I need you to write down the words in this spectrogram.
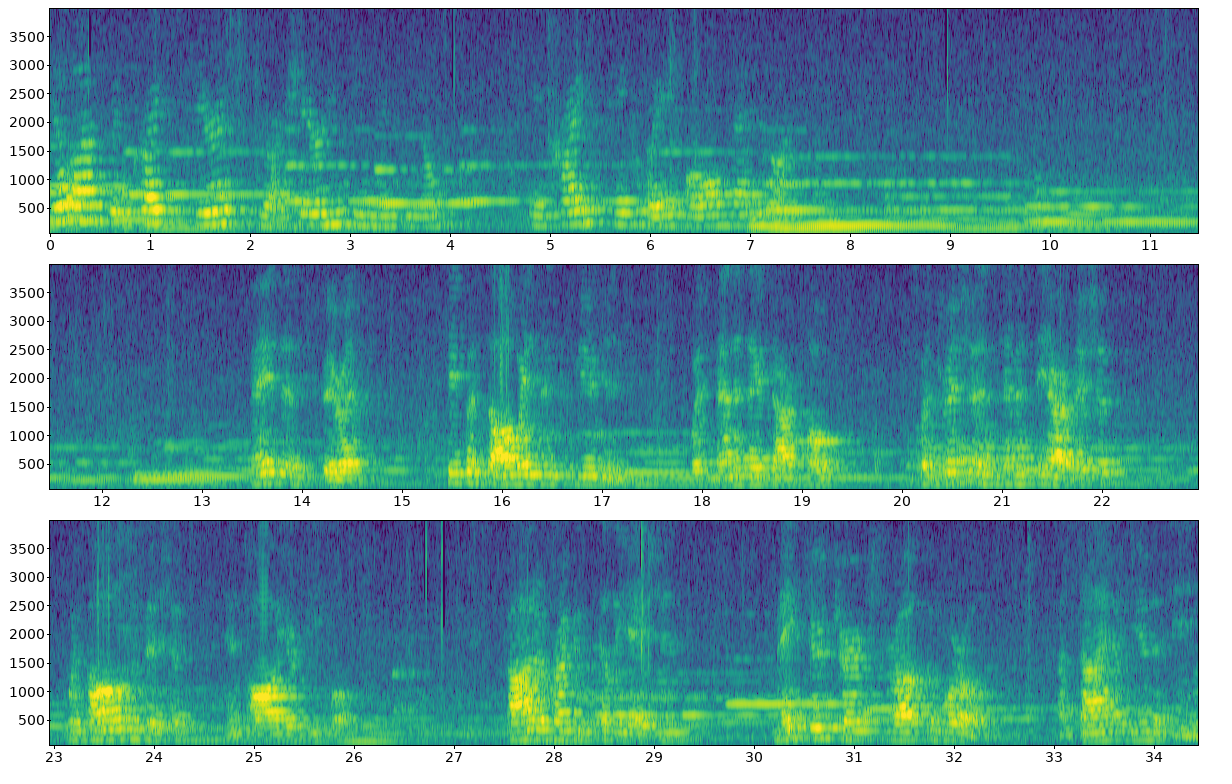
Fill us with Christ's Spirit through our sharing in this meal. May Christ take away all that divides us. May the Spirit keep us always in communion with Benedict our Pope, Patricia and Timothy our bishops, with all the bishops and all your people. God of reconciliation, make your church throughout the world a sign of unity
